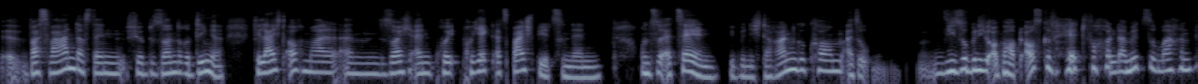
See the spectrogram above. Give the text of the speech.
äh, was waren das denn für besondere Dinge? Vielleicht auch mal ähm, solch ein Pro Projekt als Beispiel zu nennen und zu erzählen, wie bin ich da rangekommen? Also wieso bin ich überhaupt ausgewählt worden, da mitzumachen?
